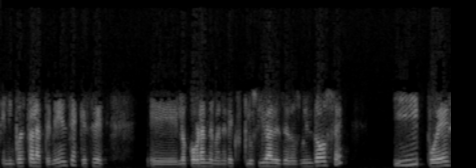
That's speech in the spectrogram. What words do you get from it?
El impuesto a la tenencia que se eh, lo cobran de manera exclusiva desde 2012 y pues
